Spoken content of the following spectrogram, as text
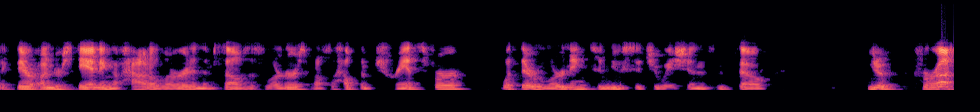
like their understanding of how to learn and themselves as learners, but also help them transfer what they're learning to new situations. And so, you know, for us,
